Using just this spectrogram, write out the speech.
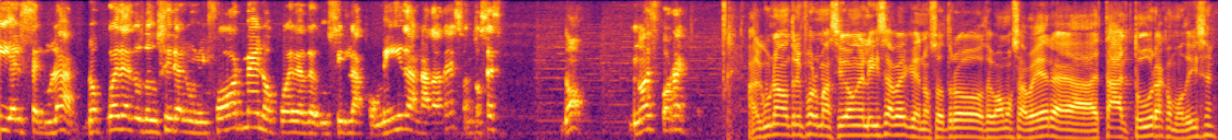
y el celular. No puede deducir el uniforme, no puede deducir la comida, nada de eso. Entonces, no, no es correcto. ¿Alguna otra información, Elizabeth, que nosotros debamos saber a esta altura, como dicen?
